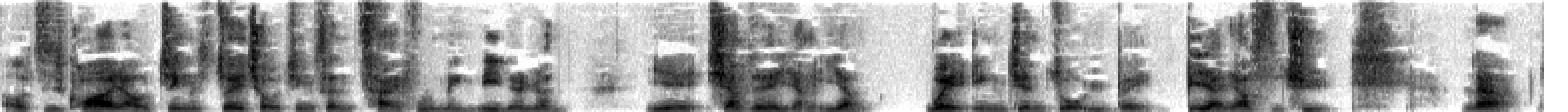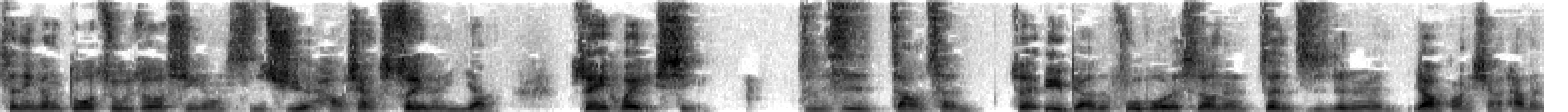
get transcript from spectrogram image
哦只夸耀今追求今生财富名利的人，也像这些羊一样，为阴间做预备。必然要死去。那圣经中多处说，形容死去了好像睡了一样，所以会醒，只是早晨所以预表的复活的时候呢，正直的人要管辖他们，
